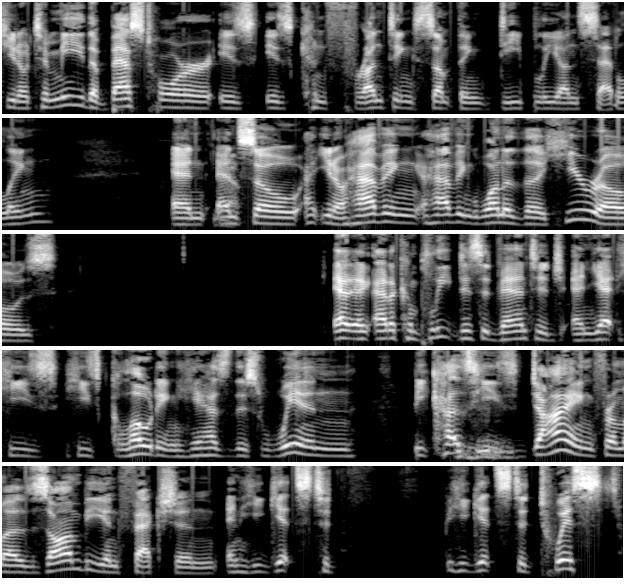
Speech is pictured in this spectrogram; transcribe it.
you know to me the best horror is is confronting something deeply unsettling and yeah. and so you know having having one of the heroes at a, at a complete disadvantage and yet he's he's gloating. He has this win because mm-hmm. he's dying from a zombie infection and he gets to he gets to twist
